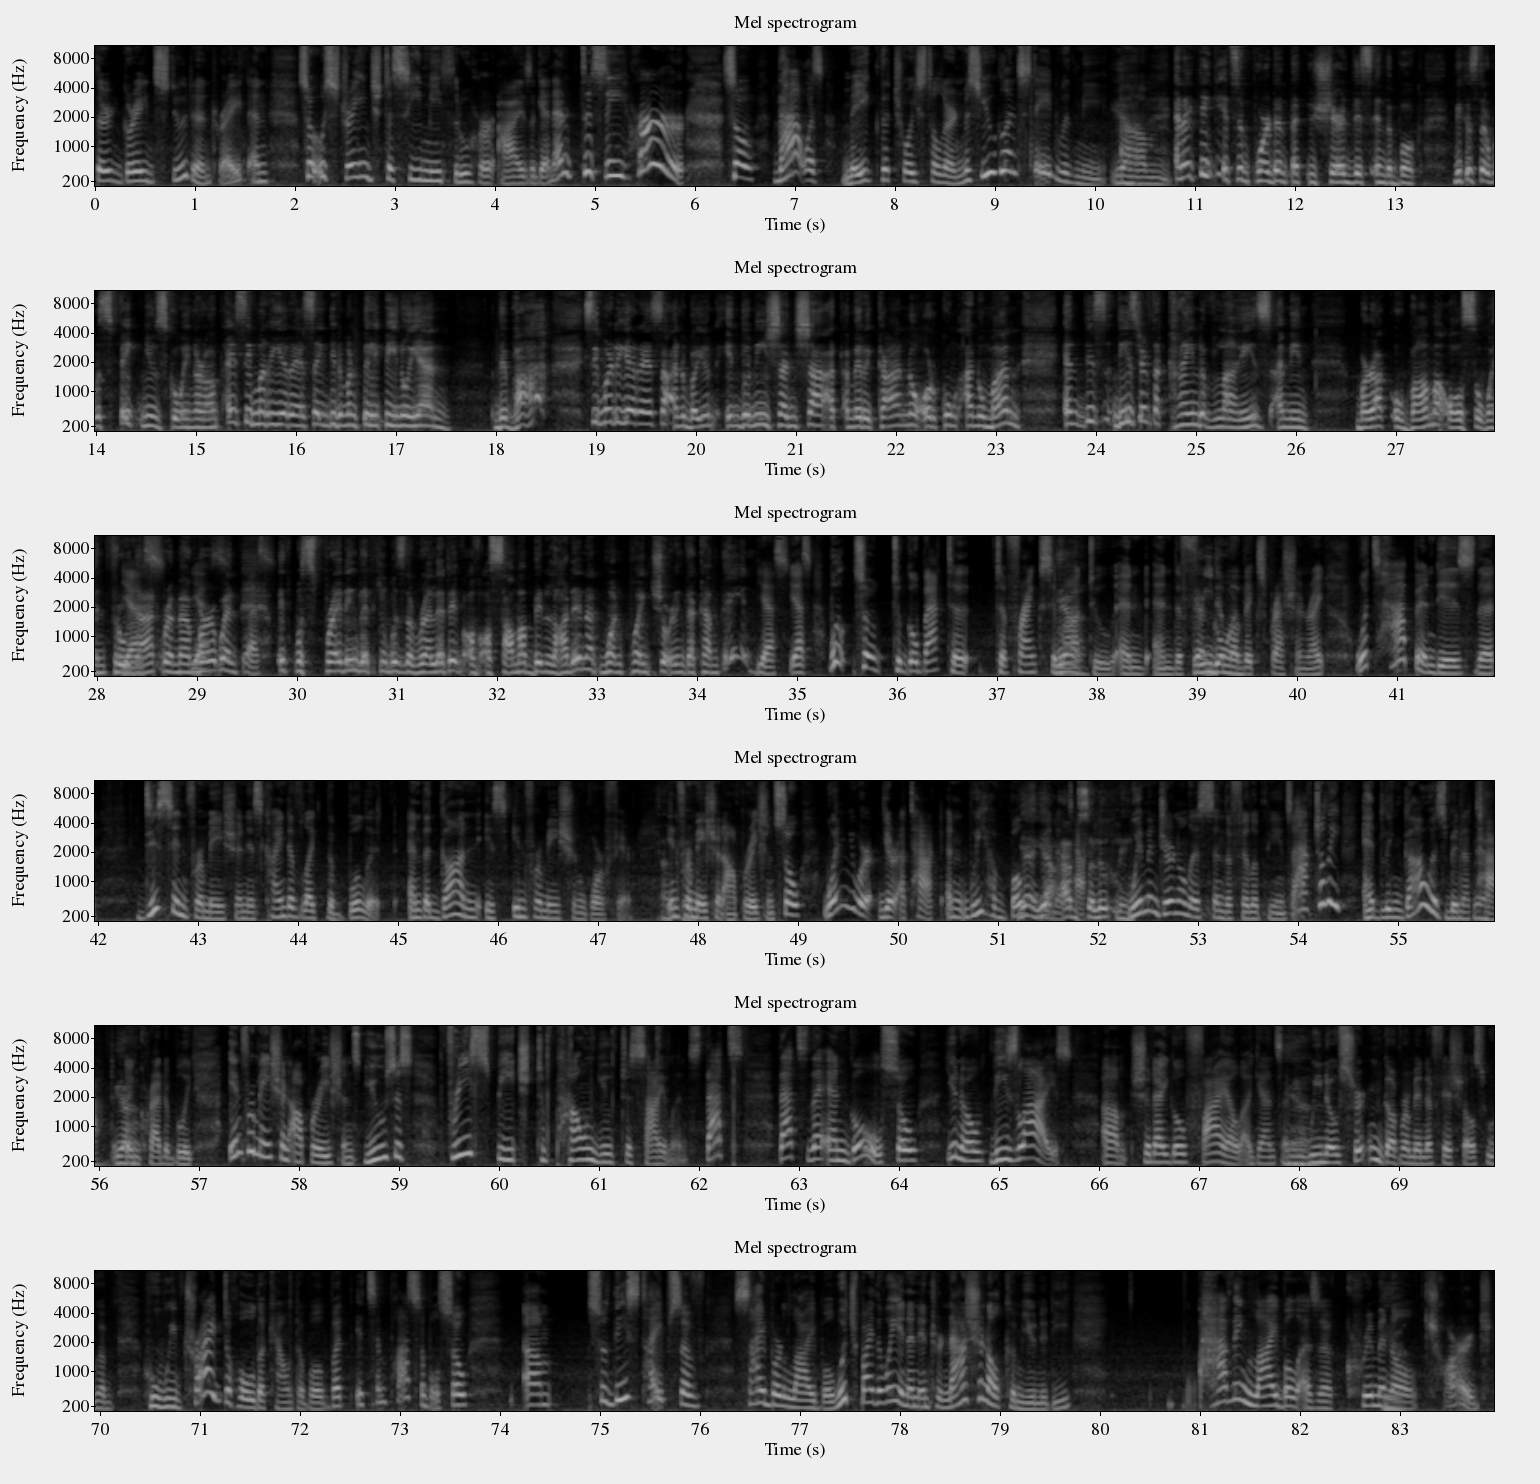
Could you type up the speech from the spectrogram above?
third grade student, right? And so it was strange to see me through her eyes again and to see her. So that was make the choice to learn. Miss Ugland stayed with me. Yeah. Um, and I think it's important that you shared this in the book because there was fake news going around. Ay, si Maria Ressa, hindi naman Pilipino yan. 'di ba? Si Maria Ressa, ano ba 'yun? Indonesian siya at Amerikano or kung ano man. And this these are the kind of lies, I mean, Barack Obama also went through yes. that. Remember yes. when yes. it was spreading that he was the relative of Osama bin Laden at one point during the campaign? Yes, yes. Well, so to go back to to Frank Cimatu yeah. and and the freedom yeah, of expression, right? What's happened is that disinformation is kind of like the bullet and the gun is information warfare, okay. information operations. So when you are you're attacked, and we have both yeah, been yeah, attacked. Absolutely. Women journalists in the Philippines. Actually, Ed Lingao has been attacked yeah, yeah. incredibly. Information operations uses free speech to pound you to silence. That's that's the end goal. So you know these lies. Um, should I go file against? I yeah. mean, we know certain government officials who have who we've tried to hold accountable, but it's impossible. So um, so these types of cyber libel, which by the way, in an international community, having libel as a criminal yeah. charge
